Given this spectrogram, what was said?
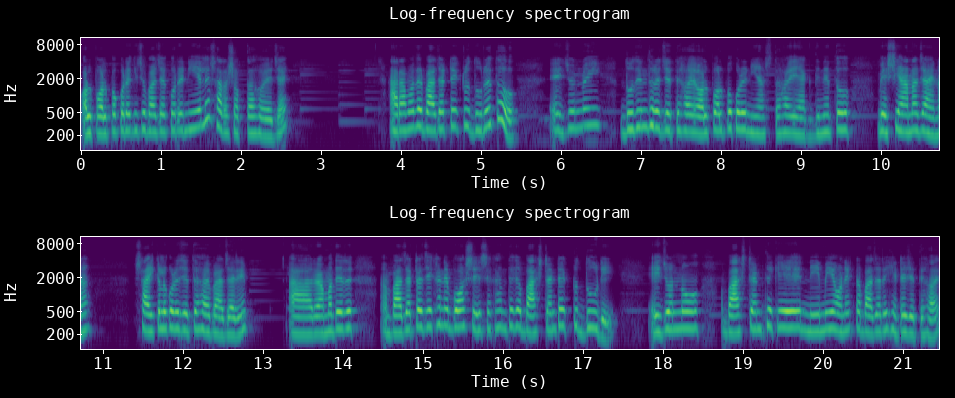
অল্প অল্প করে কিছু বাজার করে নিয়ে এলে সারা সপ্তাহ হয়ে যায়। আর আমাদের বাজারটা একটু দূরে তো, এই জন্যই দুদিন ধরে যেতে হয়। অল্প অল্প করে নিয়ে আসতে হয়। একদিনে তো বেশি আনা যায় না। সাইকেলে করে যেতে হয় বাজারে। আর আমাদের বাজারটা যেখানে বসে সেখান থেকে বাস স্ট্যান্ডটা একটু দূরে। এই জন্য বাস স্ট্যান্ড থেকে নেমে অনেকটা বাজারে হেঁটে যেতে হয়।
